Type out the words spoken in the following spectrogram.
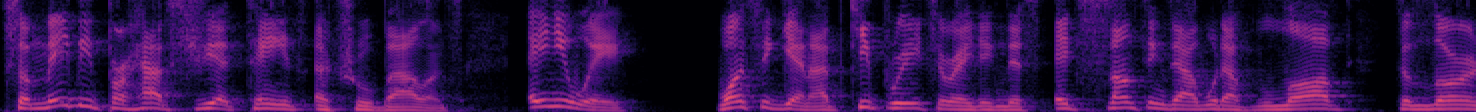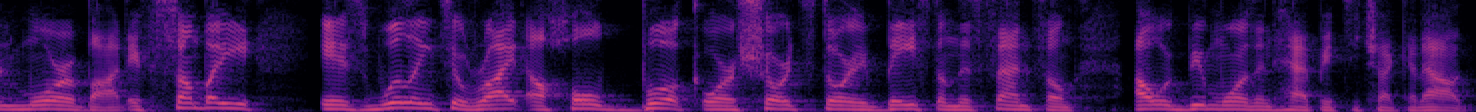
So maybe perhaps she attains a true balance. Anyway, once again, I keep reiterating this. It's something that I would have loved to learn more about. If somebody is willing to write a whole book or a short story based on this fan film, I would be more than happy to check it out.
